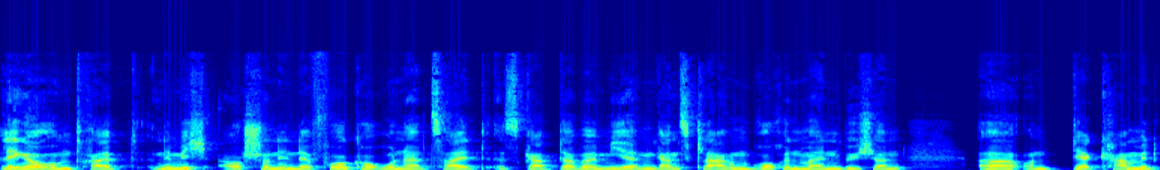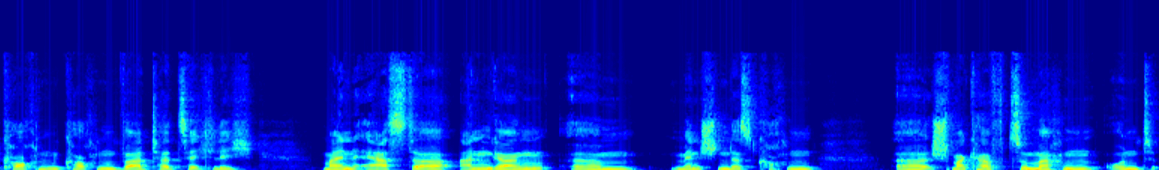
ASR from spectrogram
länger umtreibt, nämlich auch schon in der Vor-Corona-Zeit. Es gab da bei mir einen ganz klaren Bruch in meinen Büchern äh, und der kam mit Kochen. Kochen war tatsächlich mein erster Angang, ähm, Menschen das Kochen äh, schmackhaft zu machen und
